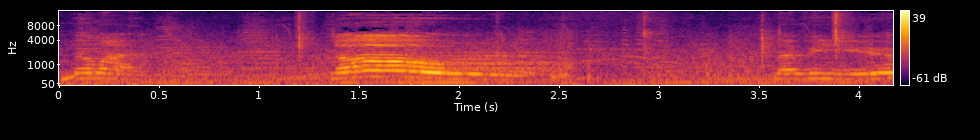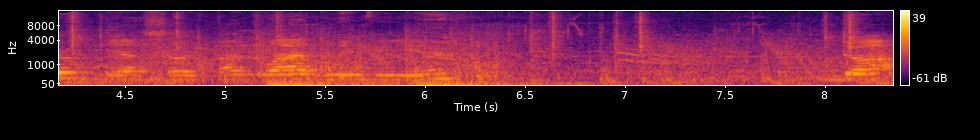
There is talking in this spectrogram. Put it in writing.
No, I? No! Maybe you? Yes, I'd gladly be you. Duh.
